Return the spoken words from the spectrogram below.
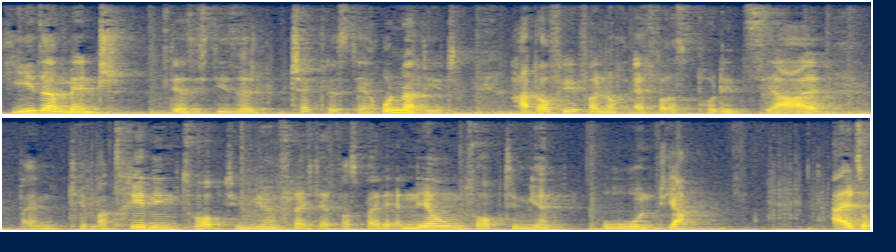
jeder Mensch, der sich diese Checkliste herunterlädt, hat auf jeden Fall noch etwas Potenzial beim Thema Training zu optimieren, vielleicht etwas bei der Ernährung zu optimieren und ja. Also,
